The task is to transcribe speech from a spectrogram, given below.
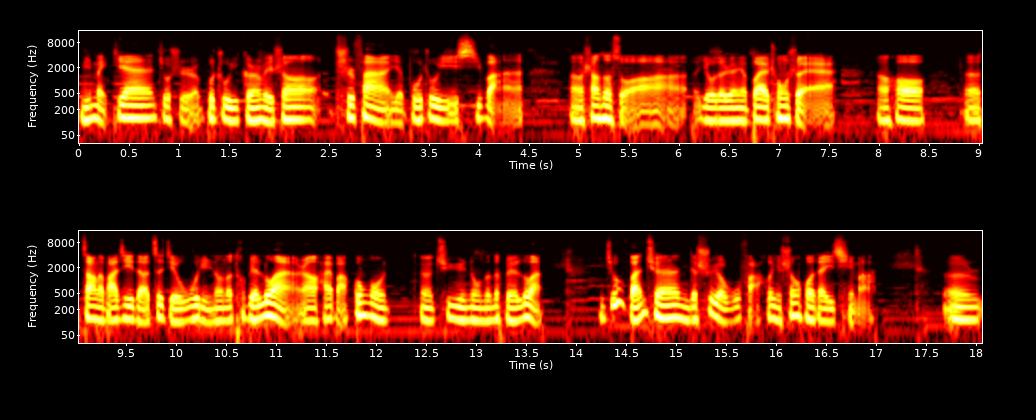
你每天就是不注意个人卫生，吃饭也不注意洗碗，呃上厕所，有的人也不爱冲水，然后呃脏了吧唧的，自己屋里弄得特别乱，然后还把公共嗯区域弄得特别乱，你就完全你的室友无法和你生活在一起嘛。嗯，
